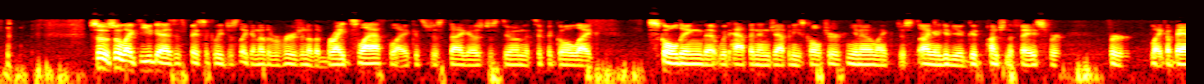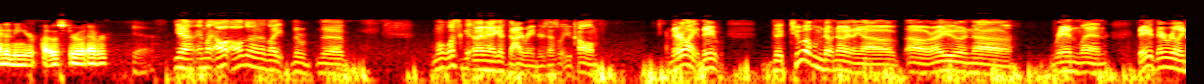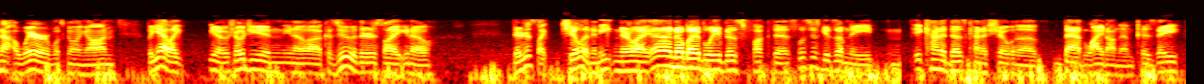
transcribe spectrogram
So, so like to you guys, it's basically just like another version of the bright slap. Like it's just Daigo's just doing the typical like scolding that would happen in Japanese culture. You know, like just I'm going to give you a good punch in the face for for like abandoning your post or whatever. Yeah. Yeah, and like all, all the like the the well, what's I mean I guess Dairangers that's what you call them. They're like they the two of them don't know anything. Uh, uh Ryu and uh, Ren Lin, they they're really not aware of what's going on. But yeah, like you know Shoji and you know uh, Kazu, they're just like you know they're just like chilling and eating. They're like, ah, nobody believed us. Fuck this. Let's just get something to eat. It kind of does kind of show a bad light on them because they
